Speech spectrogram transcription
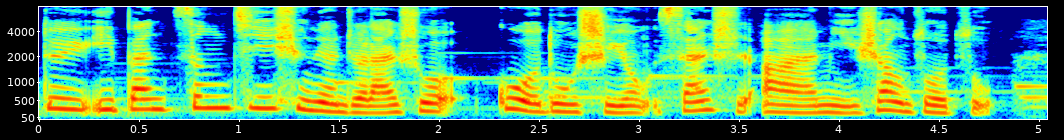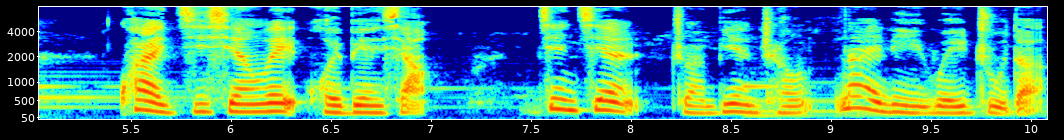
对于一般增肌训练者来说，过度使用三十 RM 以上做组，块肌纤维会变小，渐渐转变成耐力为主的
